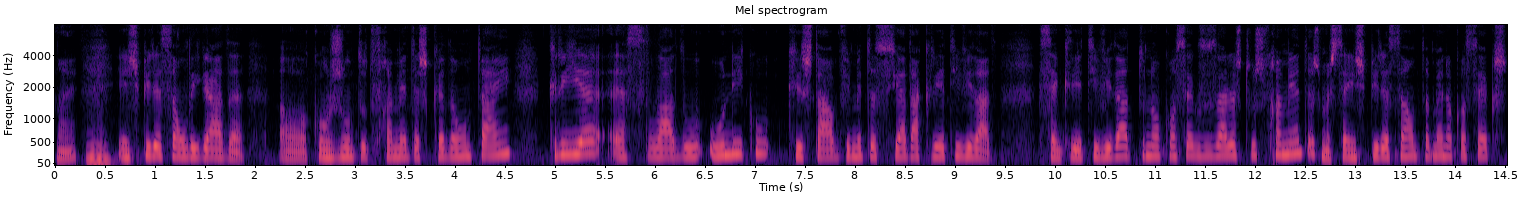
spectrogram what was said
Não é? Hum. A inspiração ligada ao conjunto de ferramentas que cada um tem, cria esse lado único que está obviamente associado à criatividade. Sem criatividade tu não consegues usar as tuas ferramentas, mas sem inspiração também não consegues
